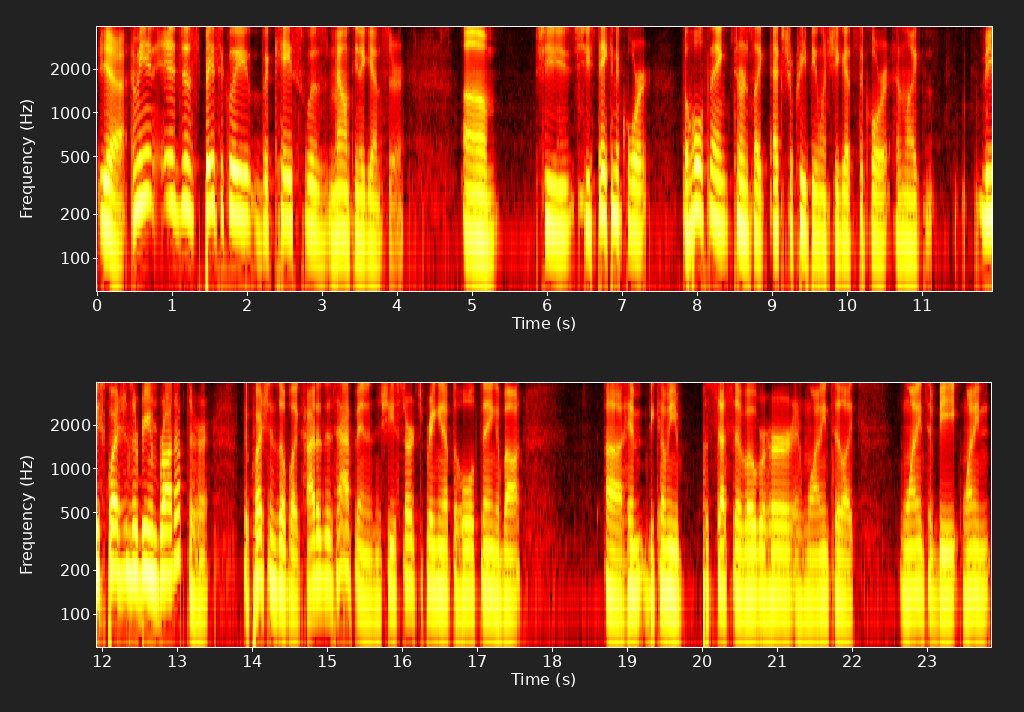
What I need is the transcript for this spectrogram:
Yeah, I mean, it just basically the case was mounting against her. Um, she she's taken to court. The whole thing turns like extra creepy when she gets to court, and like these questions are being brought up to her. The questions of like, how did this happen? And she starts bringing up the whole thing about uh, him becoming possessive over her and wanting to like wanting to be wanting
